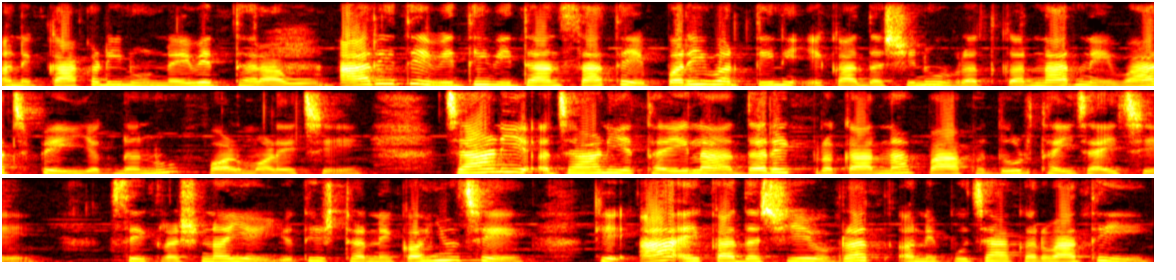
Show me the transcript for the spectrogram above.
અને કાકડીનું નૈવેદ્ય ધરાવવું. આ રીતે વિધિ વિધાન સાથે પરિવર્તિની એકાદશીનું વ્રત કરનારને વાજપેયી યજ્ઞનું ફળ મળે છે. જાણીએ અજાણીએ થયેલા દરેક પ્રકારના પાપ દૂર થઈ જાય છે. શ્રી કૃષ્ણએ યુધિષ્ઠરને કહ્યું છે કે આ એકાદશીએ વ્રત અને પૂજા કરવાથી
